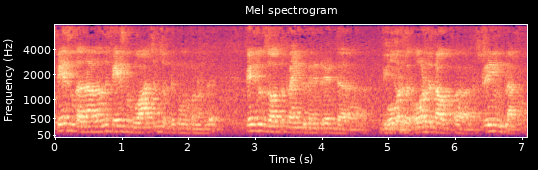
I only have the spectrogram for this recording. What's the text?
ஃபேஸ்புக் அதனால வந்து ஃபேஸ்புக் வாட்ச்னு சொல்லிட்டு கொண்டு கொண்டு வந்து Facebook is also trying to penetrate the. Over the over the top streaming platform.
